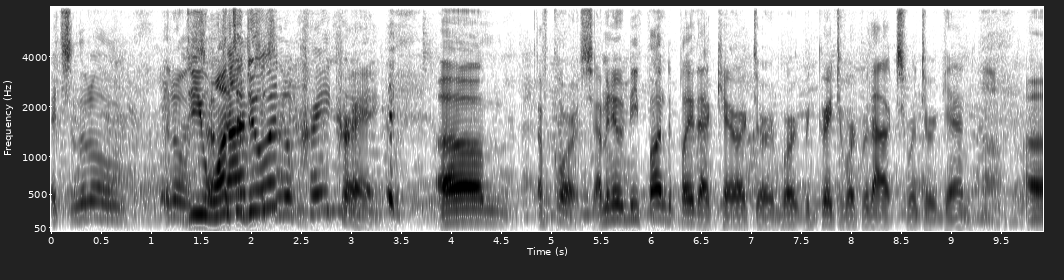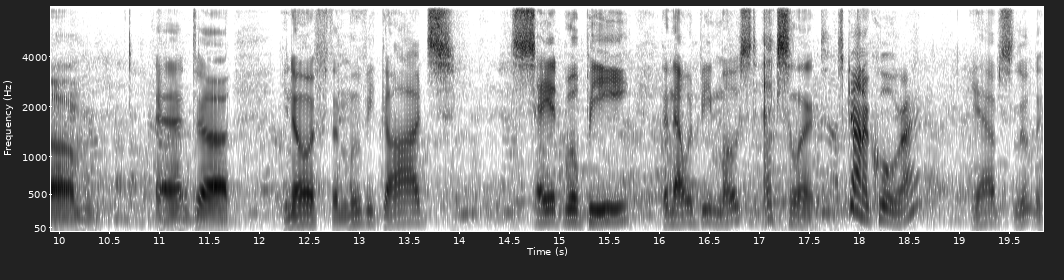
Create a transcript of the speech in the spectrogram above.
it's a little little. Do you want to do it's it? A little cray cray. um, of course. I mean, it would be fun to play that character. It would be great to work with Alex Winter again. Um, and uh, you know, if the movie gods say it will be, then that would be most excellent. It's kind of cool, right? Yeah, absolutely.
